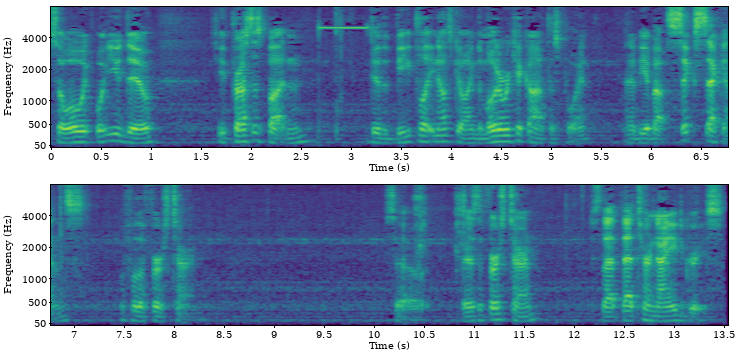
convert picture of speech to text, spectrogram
So what, what you do, is you press this button, do the beep to let you know it's going, the motor would kick on at this point, and it'd be about six seconds before the first turn. So there's the first turn, so that, that turned 90 degrees.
